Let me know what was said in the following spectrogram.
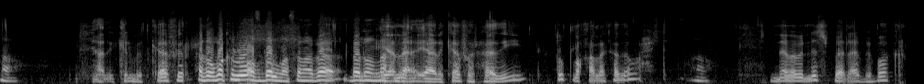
نعم. يعني كلمة كافر هذا أبو بكر هو أفضلنا فما با- بالنا نحن. يعني, يعني كافر هذه تطلق على كذا واحد. نعم. إنما بالنسبة لأبي بكر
